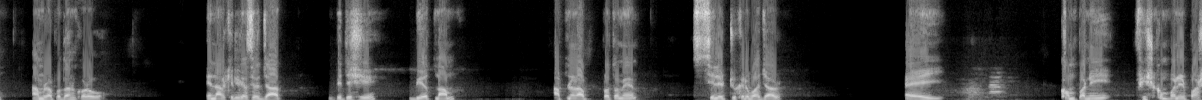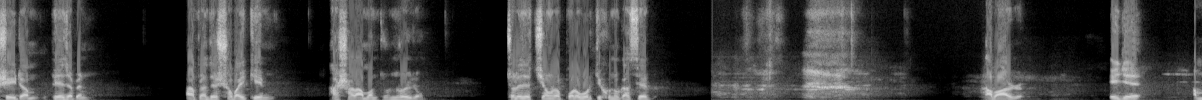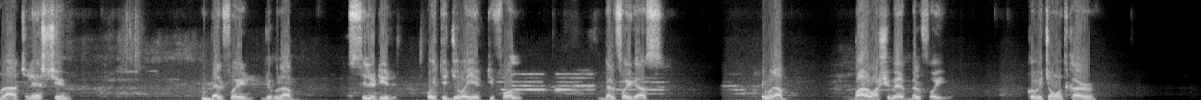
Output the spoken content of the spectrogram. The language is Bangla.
আমরা প্রদান করব। এই নারকেল গাছের জাত বিদেশি, ভিয়েতনাম। আপনারা প্রথমে সিলেট টুকের বাজার, এই কোম্পানি ফিশ কোম্পানির পাশে এটা পেয়ে যাবেন। আপনাদের সবাইকে আসার আমন্ত্রণ রইল। চলে যাচ্ছি আমরা পরবর্তী কোনো গাছের। আবার এই যে আমরা চলে এসেছি বেলফয়ের যেগুলা সিলেটির ঐতিহ্যবাহী একটি ফল, বেলফই গাছ। এগুলা বারো মাসি বেলফই। খুবই চমৎকার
